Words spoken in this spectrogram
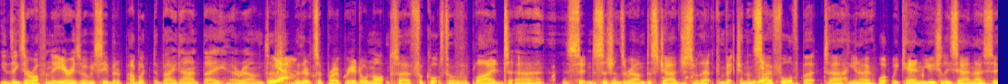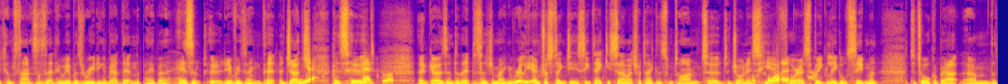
these are often the areas where we see a bit of public debate, aren't they, around uh, yeah. whether it's appropriate or not uh, for courts to have applied uh, certain decisions around discharges without conviction and yeah. so forth. But, uh, you know, what we can usually say in those circumstances is that whoever's reading about that in the paper hasn't heard everything that a judge yeah. has heard Absolutely. that goes into that decision making. Really interesting, Jesse. Thank you so much for taking some time to, to join us of here course. for our Speak Legal segment to talk about um, the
